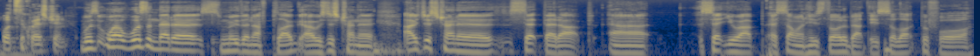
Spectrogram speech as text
What's the question? Was well, wasn't that a smooth enough plug? I was just trying to, I was just trying to set that up, uh, set you up as someone who's thought about this a lot before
